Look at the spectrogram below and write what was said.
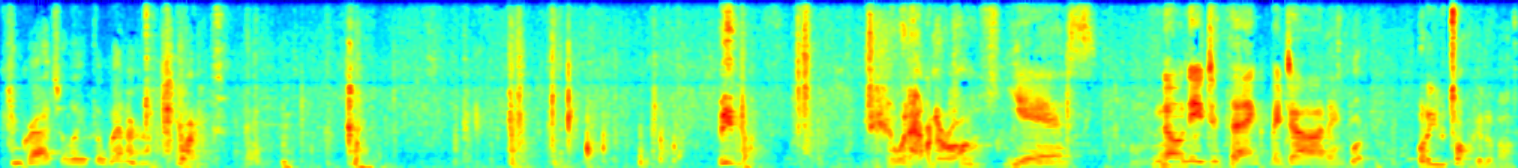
congratulate the winner. Right. Beep. Did you hear what happened to Roz? Yes. No need to thank me, darling. What, what are you talking about?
